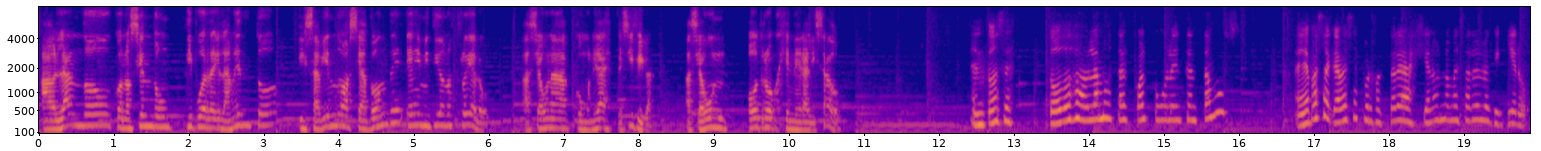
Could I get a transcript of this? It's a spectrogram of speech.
hablando, conociendo un tipo de reglamento y sabiendo hacia dónde es emitido nuestro diálogo, hacia una comunidad específica, hacia un otro generalizado. Entonces, ¿todos hablamos tal cual como lo intentamos? A mí me pasa que a veces por factores ajenos no me sale lo que quiero,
